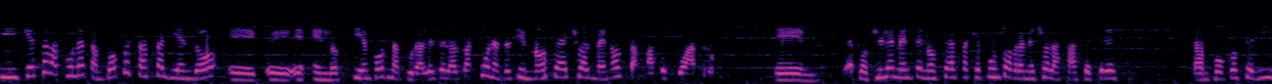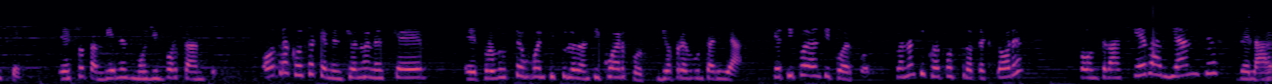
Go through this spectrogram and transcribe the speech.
y que esta vacuna tampoco está saliendo eh, eh, en los tiempos naturales de las vacunas, es decir, no se ha hecho al menos la fase 4. Eh, posiblemente no sé hasta qué punto habrán hecho la fase 3, tampoco se dice. Esto también es muy importante. Otra cosa que mencionan es que produce un buen título de anticuerpos. Yo preguntaría, ¿qué tipo de anticuerpos? ¿Son anticuerpos protectores? ¿Contra qué variantes de la,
